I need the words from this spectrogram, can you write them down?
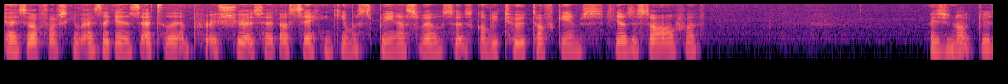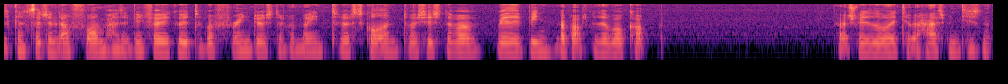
Uh, so our first game is against Italy. I'm pretty sure it said our second game was Spain as well, so it's going to be two tough games here to start off with. Which is not good considering our form hasn't been very good with Rangers, never mind with Scotland, which has never really been apart from the World Cup. That's really the only time it has been decent.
